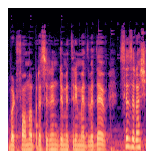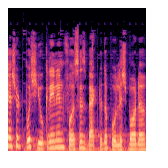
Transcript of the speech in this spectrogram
but former President Dmitry Medvedev says Russia should push Ukrainian forces back to the Polish border.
